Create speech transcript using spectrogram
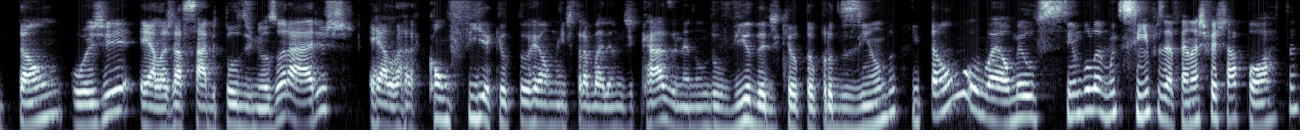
Então, hoje ela já sabe todos os meus horários, ela confia que eu estou realmente trabalhando de casa, né? Não duvida de que eu estou produzindo. Então, o, é, o meu símbolo é muito simples, é apenas fechar a porta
